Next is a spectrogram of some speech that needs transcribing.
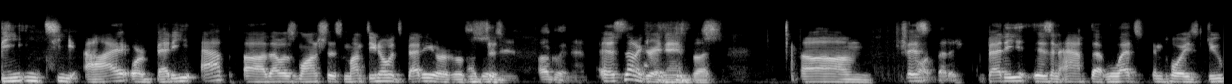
BETI or Betty app uh, that was launched this month. Do you know if it's Betty or, or if it's Ugly just? name. Ugly name. It's not a great name, but um, it's- Betty. Betty is an app that lets employees do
